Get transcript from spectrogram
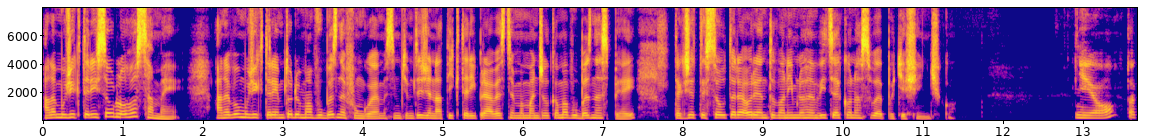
Ale muži, kteří jsou dlouho sami, anebo muži, kterým to doma vůbec nefunguje, myslím tím ty ženatý, který právě s těma manželkama vůbec nespějí, takže ty jsou teda orientovaný mnohem více jako na svoje potěšeníčko. Jo, tak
